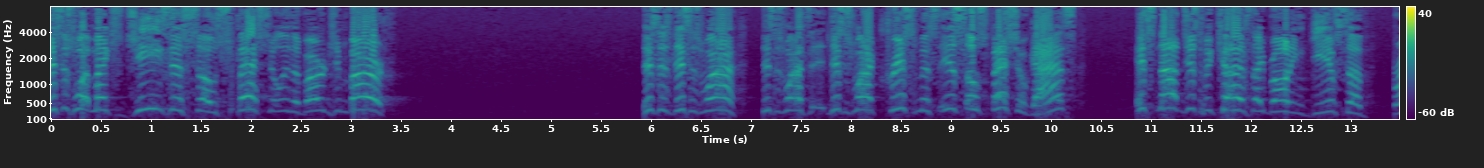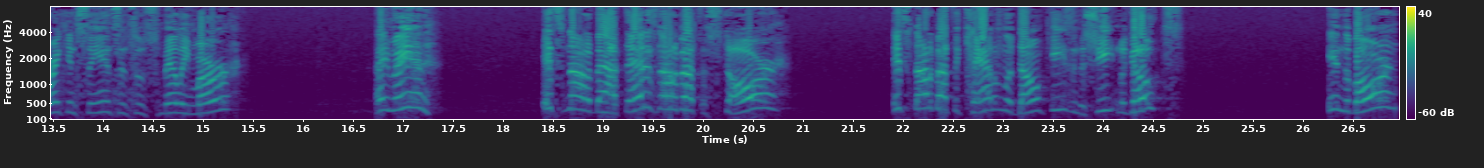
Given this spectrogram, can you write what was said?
This is what makes Jesus so special in the virgin birth. This is, this is why this is why this is why Christmas is so special, guys. It's not just because they brought him gifts of frankincense and some smelly myrrh. Amen. It's not about that. It's not about the star. It's not about the cattle and the donkeys and the sheep and the goats in the barn.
